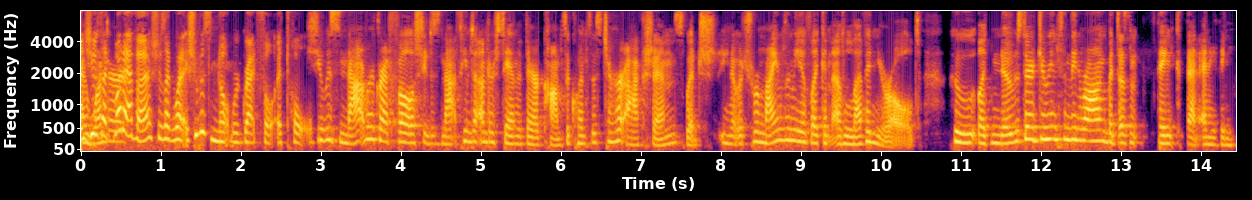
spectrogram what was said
And I she was like, whatever. She was like, what? She was not regretful at all. She was not regretful. She does not seem to understand that there are consequences to her actions, which, you know, which reminds me of like an 11 year old who like knows they're doing something wrong, but doesn't think that anything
